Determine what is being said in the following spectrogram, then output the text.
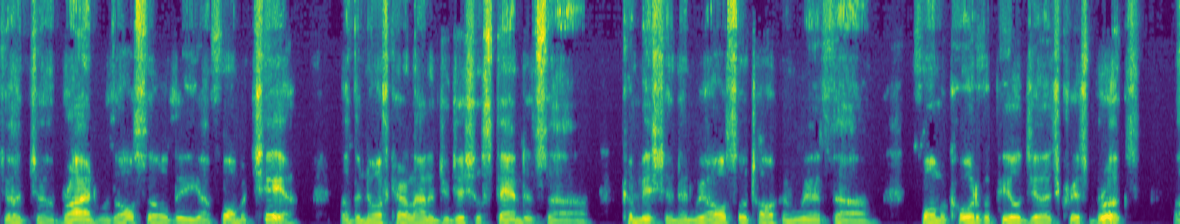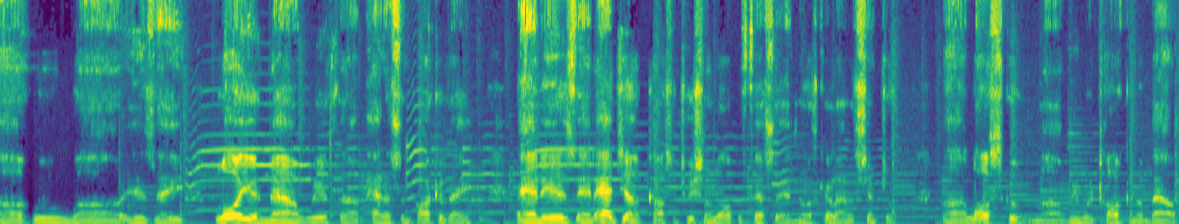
Judge Bryant was also the former chair of the North Carolina Judicial Standards uh, Commission, and we're also talking with uh, former Court of Appeal Judge Chris Brooks, uh, who uh, is a lawyer now with uh, Patterson Harkavy and is an adjunct constitutional law professor at North Carolina Central uh, Law School. we were talking about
